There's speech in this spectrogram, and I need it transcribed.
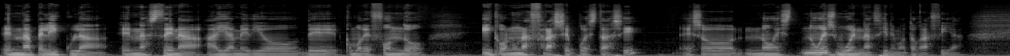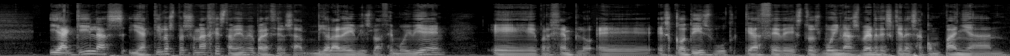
En una película, en una escena ahí a medio de. como de fondo. Y con una frase puesta así. Eso no es, no es buena cinematografía. Y aquí las. Y aquí los personajes también me parecen. O sea, Viola Davis lo hace muy bien. Eh, por ejemplo, eh, Scott Eastwood, que hace de estos boinas verdes que les acompañan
